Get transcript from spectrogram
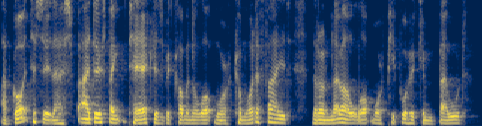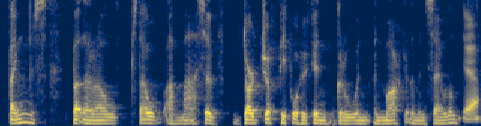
I've got to say this, but I do think tech is becoming a lot more commodified. There are now a lot more people who can build things, but there are still a massive dirge of people who can grow and, and market them and sell them. Yeah.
